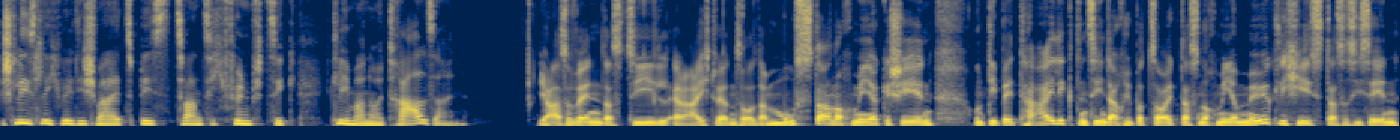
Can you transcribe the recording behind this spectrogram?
schließlich will die Schweiz bis 2050 klimaneutral sein. Ja, also wenn das Ziel erreicht werden soll, dann muss da noch mehr geschehen. Und die Beteiligten sind auch überzeugt, dass noch mehr möglich ist. Also sie sehen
